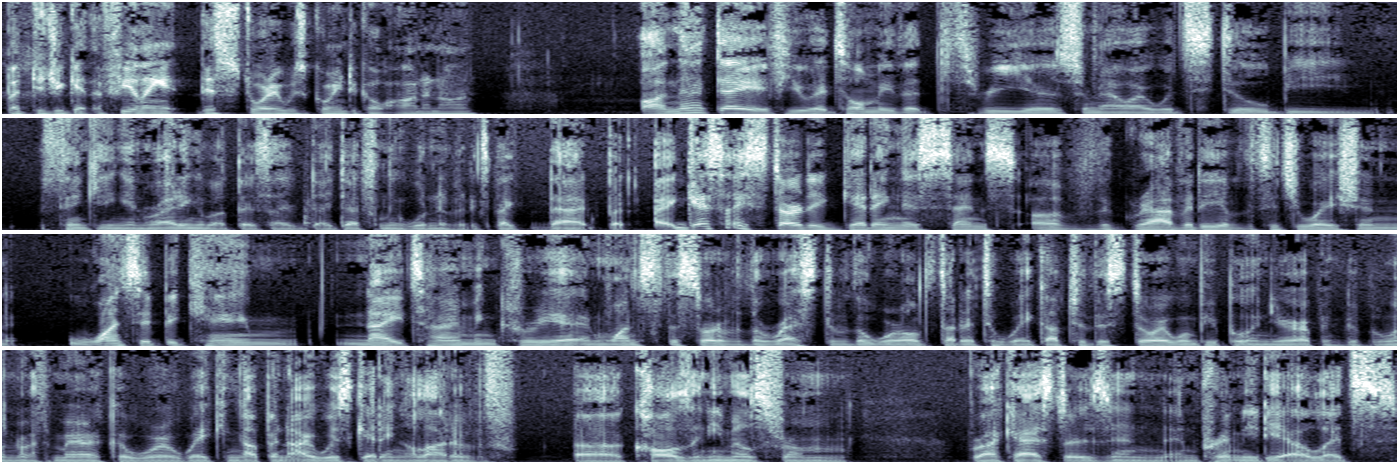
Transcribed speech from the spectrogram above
But did you get the feeling it, this story was going to go on and on? On that day, if you had told me that three years from now I would still be thinking and writing about this, I, I, definitely wouldn't have expected that. But I guess I started getting a sense of the gravity of the situation once it became nighttime in Korea and once the sort of the rest of the world started to wake up to this story, when people in Europe and people in North America were waking up, and I was getting a lot of uh, calls and emails from broadcasters and, and, print media outlets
